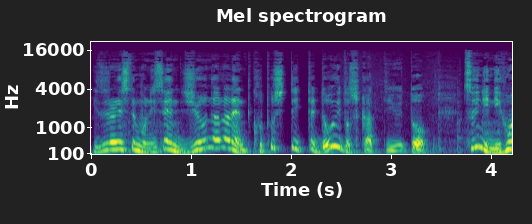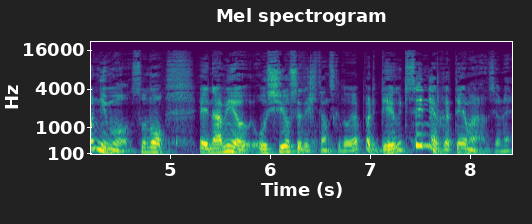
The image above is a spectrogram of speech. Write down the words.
いずれにしても2017年、今年って一体どういう年かっていうと、ついに日本にもそのえ波を押し寄せてきたんですけど、やっぱり出口戦略がテーマなんですよね。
